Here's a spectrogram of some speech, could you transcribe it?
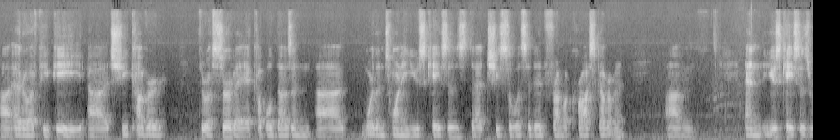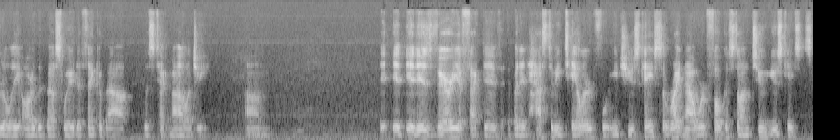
uh, at OFPP. Uh, she covered through a survey a couple dozen, uh, more than 20 use cases that she solicited from across government. Um, and use cases really are the best way to think about this technology. Um, it, it is very effective, but it has to be tailored for each use case. So right now we're focused on two use cases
